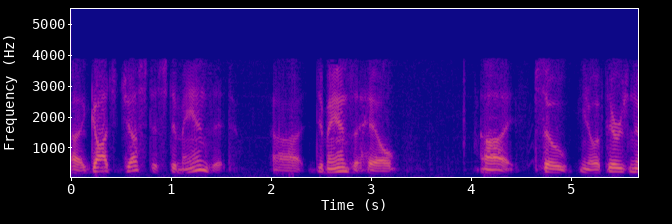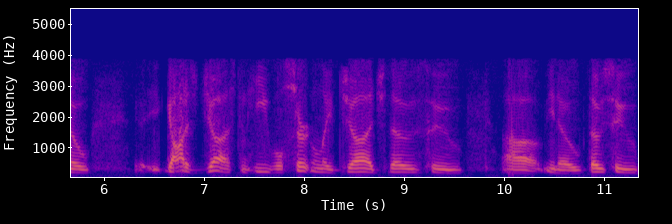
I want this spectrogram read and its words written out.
uh, God's justice demands it, uh, demands a hell. Uh, so you know, if there's no God is just, and He will certainly judge those who, uh, you know, those who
